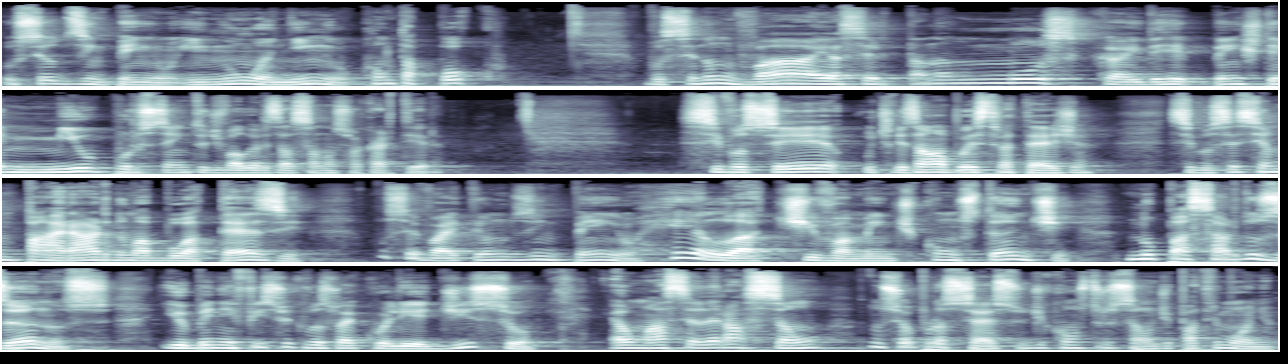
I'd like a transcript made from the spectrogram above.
O seu desempenho em um aninho conta pouco. Você não vai acertar na mosca e de repente ter mil por cento de valorização na sua carteira. Se você utilizar uma boa estratégia, se você se amparar numa boa tese, você vai ter um desempenho relativamente constante no passar dos anos. E o benefício que você vai colher disso é uma aceleração no seu processo de construção de patrimônio.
